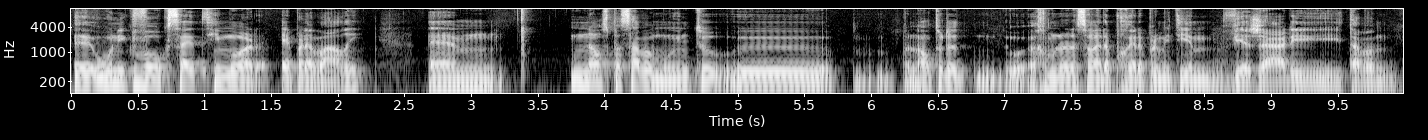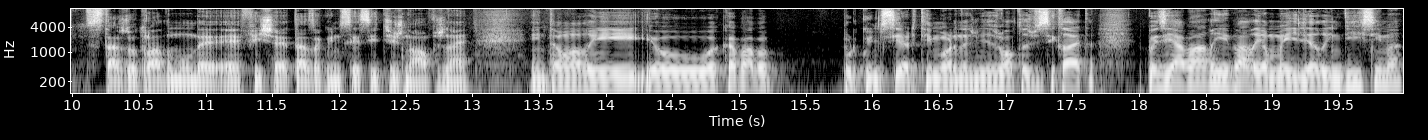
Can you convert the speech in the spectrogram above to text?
Eh, o único voo que sai de Timor é para Bali. Ehm, não se passava muito. eh, na altura a remuneração era porreira, permitia-me viajar e estava, se estás do outro lado do mundo é, é fixe, é, estás a conhecer sítios novos, não é? Então ali eu acabava por conhecer Timor nas minhas voltas de bicicleta. Depois ia a Bali, e Bali é uma ilha lindíssima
